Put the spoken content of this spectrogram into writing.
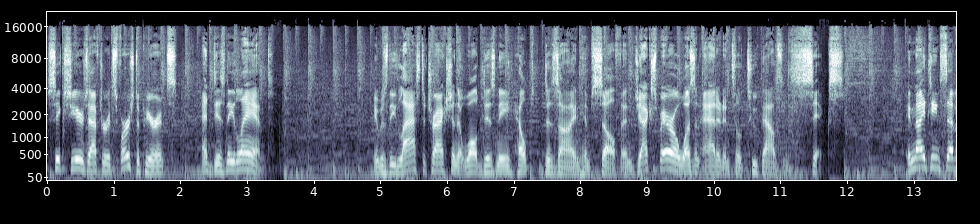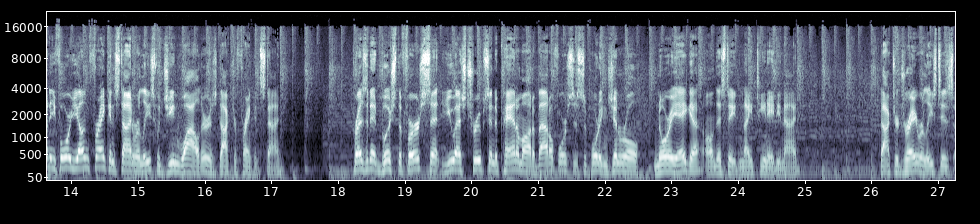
six years after its first appearance at Disneyland. It was the last attraction that Walt Disney helped design himself, and Jack Sparrow wasn't added until 2006. In 1974, Young Frankenstein released with Gene Wilder as Dr. Frankenstein. President Bush I sent U.S. troops into Panama to battle forces supporting General Noriega on this date in 1989. Dr. Dre released his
